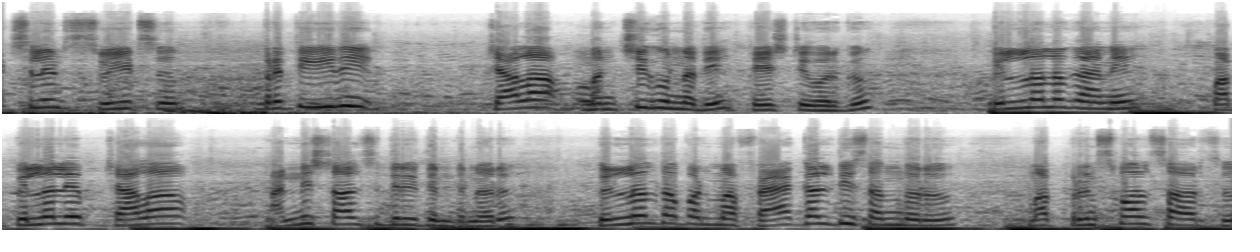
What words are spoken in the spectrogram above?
ఎక్సలెంట్ స్వీట్స్ ప్రతి ఇది చాలా మంచిగా ఉన్నది టేస్టీ వరకు. పిల్లలు కానీ మా పిల్లలు చాలా అన్ని స్టాల్స్ తిరిగి తింటున్నారు. పిల్లలతో పాటు మా ఫ్యాకల్టీస్ అందరూ మా ప్రిన్సిపాల్ సార్స్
